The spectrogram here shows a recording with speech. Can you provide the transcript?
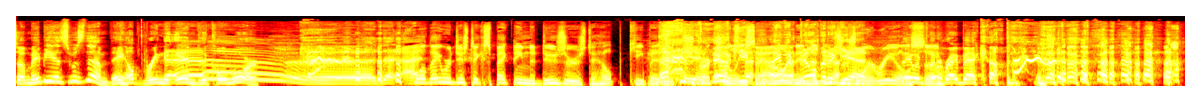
So maybe it was them. They helped bring the end to the Cold War. Uh, that- I- well, they were just expecting the doozers to help keep it They would, structurally keep- sound. they would and build the it again. weren't real. they would so. put it right back up.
